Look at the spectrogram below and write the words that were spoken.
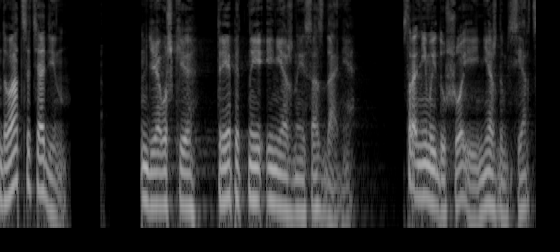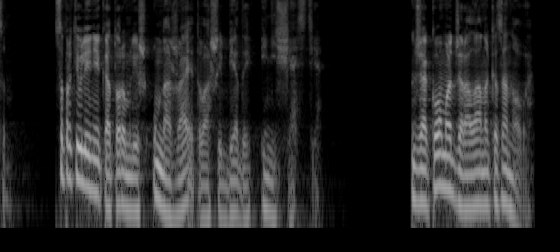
21. Девушки — трепетные и нежные создания, с ранимой душой и нежным сердцем, сопротивление которым лишь умножает ваши беды и несчастья. Джакомо Джералано Казанова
